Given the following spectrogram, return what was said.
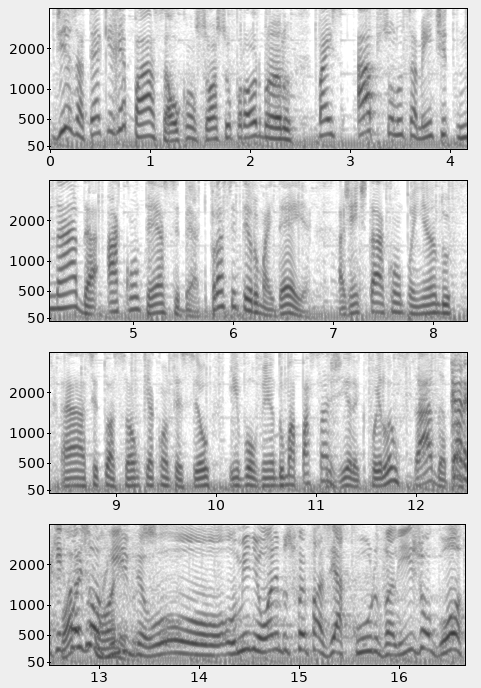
diz até que repassa ao consórcio pró-urbano, mas absolutamente nada acontece, Beto. Para se ter uma ideia, a gente está acompanhando a situação que aconteceu envolvendo uma passageira que foi lançada Cara, que coisa horrível. O, o mini ônibus foi fazer a curva ali e jogou,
